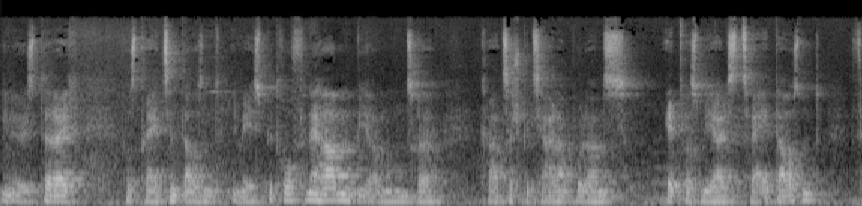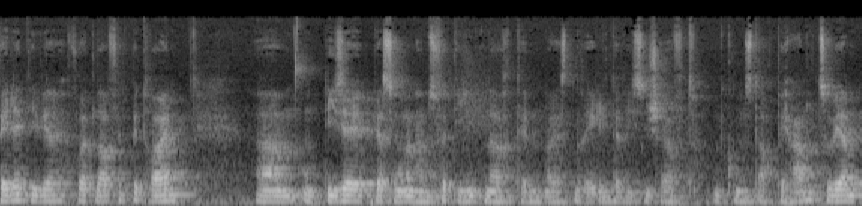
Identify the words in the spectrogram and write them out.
in Österreich fast 13.000 MS-Betroffene haben. Wir haben in unserer Grazer Spezialambulanz etwas mehr als 2.000 Fälle, die wir fortlaufend betreuen. Ähm, und diese Personen haben es verdient, nach den neuesten Regeln der Wissenschaft und Kunst auch behandelt zu werden.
